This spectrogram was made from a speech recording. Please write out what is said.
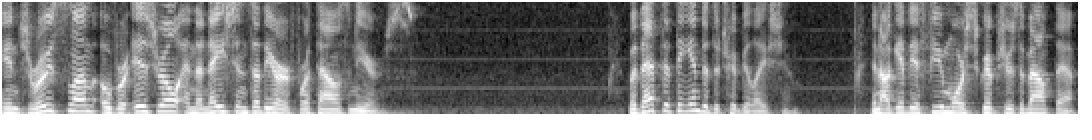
in Jerusalem over Israel and the nations of the earth for a thousand years. But that's at the end of the tribulation. And I'll give you a few more scriptures about that.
